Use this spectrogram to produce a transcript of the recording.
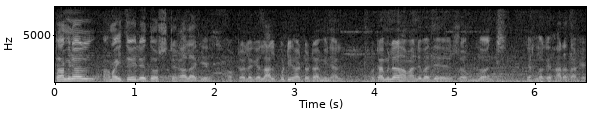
টার্মিনাল হামাইতে হইলে দশ টাকা লাগে। একটা লাগে লালপুটি হাট টার্মিনাল ও টার্মিনাল হামানি বাদে সব লঞ্চ একলগে খারা থাকে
